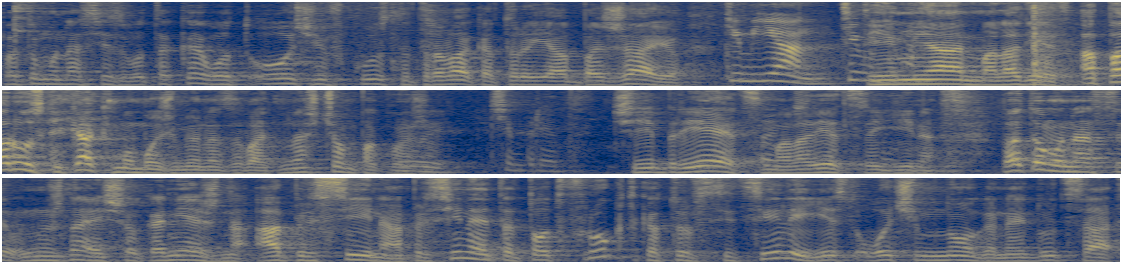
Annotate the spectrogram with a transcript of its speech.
потом у нас есть вот такая вот очень вкусная трава, которую я обожаю. Тимьян. Тимьян, Тимьян молодец. А по-русски как мы можем ее называть? На чем похоже? Чебрец. Чебрец, молодец, Регина. Потом у нас нужна еще, конечно, апельсина. Апельсина это тот фрукт, который в Сицилии есть очень много. Найдутся,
